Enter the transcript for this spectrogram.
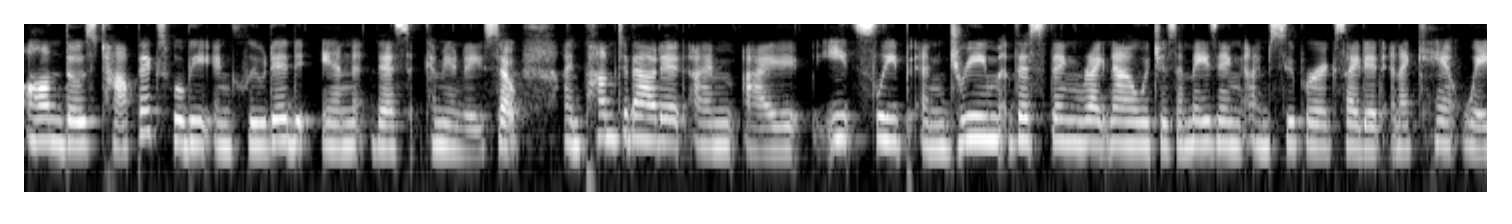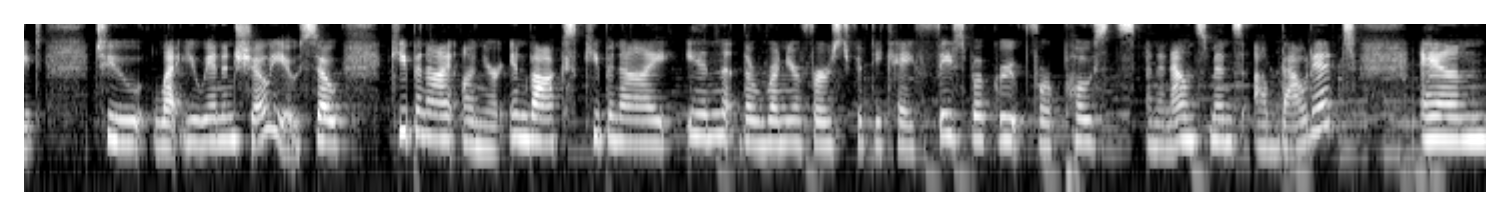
on those topics will be included in this community. So I'm pumped about it. I'm I eat, sleep, and dream this thing right now, which is amazing. I'm super excited and I can't wait to let you in and show you. So keep an eye on your inbox, keep an eye in the Run Your First 50K Facebook group for posts and announcements about it. And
